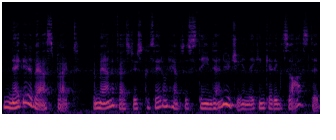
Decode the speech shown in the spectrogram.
negative aspect, the manifestors, because they don't have sustained energy and they can get exhausted.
